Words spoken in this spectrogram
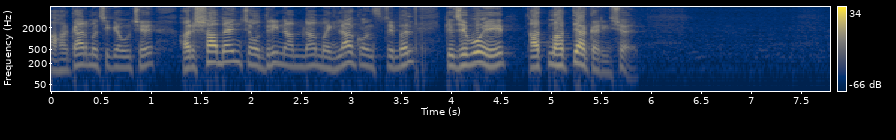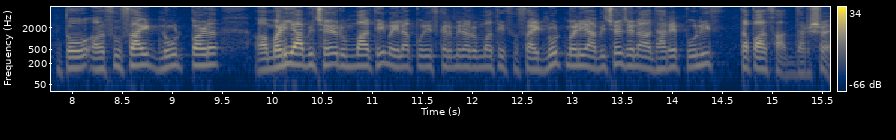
હાહાકાર મચી ગયું છે. હર્ષાબેન ચૌધરી નામના મહિલા કોન્સ્ટેબલ કે જેઓએ આત્મહત્યા કરી છે. તો સુસાઇડ નોટ પણ મળી આવી છે રૂમમાંથી, મહિલા પોલીસ કર્મીના રૂમમાંથી સુસાઇડ નોટ મળી આવી છે, જેના આધારે પોલીસ તપાસ હાથ ધરશે.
